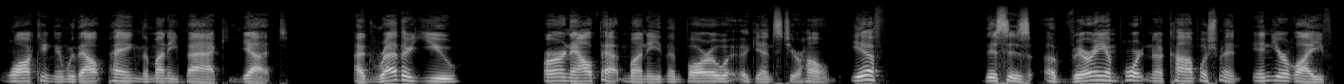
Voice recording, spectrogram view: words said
walking and without paying the money back yet, I'd rather you earn out that money than borrow against your home. If this is a very important accomplishment in your life,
